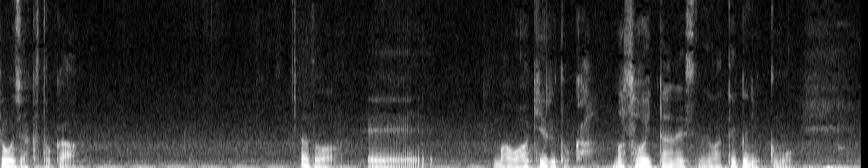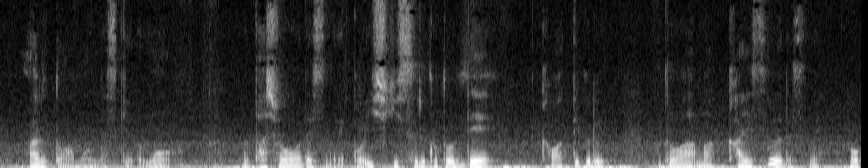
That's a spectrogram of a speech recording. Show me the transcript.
強弱とかあとは、えー間を空けるとか、まあ、そういったですね、ま、テクニックもあるとは思うんですけども多少ですねこう意識することで変わってくる。あとはまあ回数ですねを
